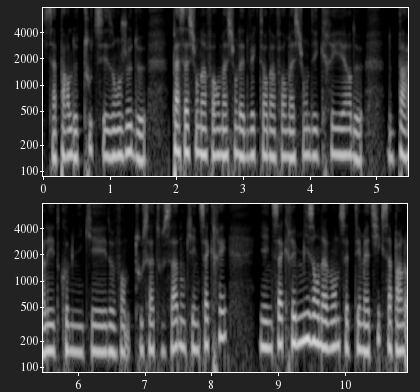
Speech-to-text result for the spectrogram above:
ça parle de tous ces enjeux de passation d'informations, d'être vecteur d'information, d'écrire, de, de, parler, de communiquer, de vendre, tout ça, tout ça. Donc il y a une sacrée il y a une sacrée mise en avant de cette thématique. Ça parle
